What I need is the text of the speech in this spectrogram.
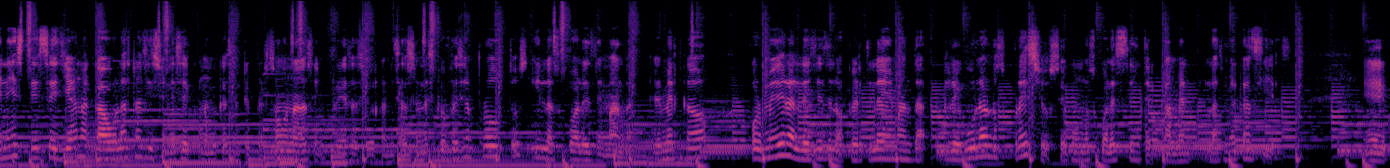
En este se llevan a cabo las transiciones económicas entre personas, empresas y organizaciones que ofrecen productos y las cuales demandan. El mercado, por medio de las leyes de la oferta y la demanda, regula los precios según los cuales se intercambian las mercancías. Eh,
